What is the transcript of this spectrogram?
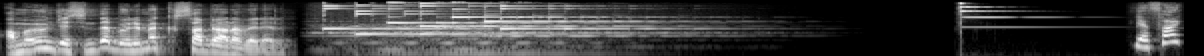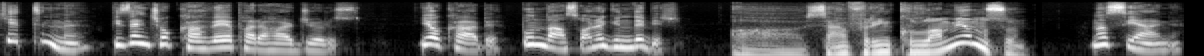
ama öncesinde bölüme kısa bir ara verelim. Ya fark ettin mi? Biz en çok kahveye para harcıyoruz. Yok abi, bundan sonra günde bir. Aa, sen Frink kullanmıyor musun? Nasıl yani?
